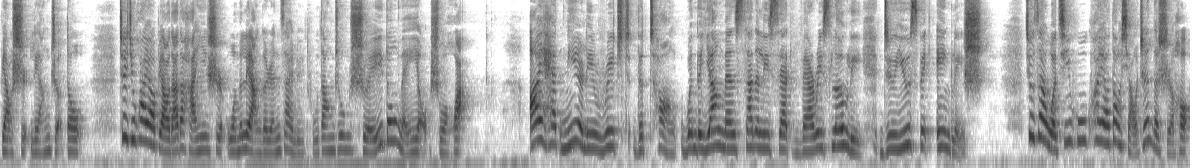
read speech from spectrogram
表示两者都。这句话要表达的含义是我们两个人在旅途当中谁都没有说话。I had nearly reached the town when the young man suddenly said very slowly, "Do you speak English?" 就在我几乎快要到小镇的时候，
